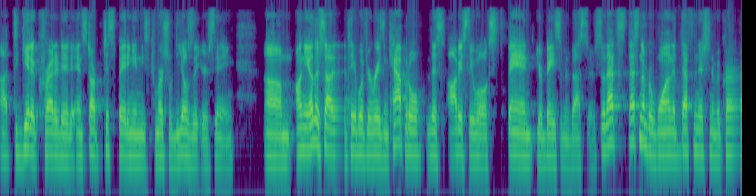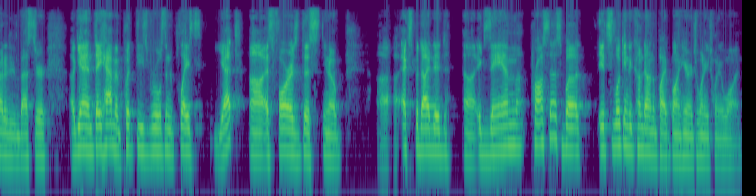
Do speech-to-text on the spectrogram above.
uh, to get accredited and start participating in these commercial deals that you're seeing. Um, on the other side of the table, if you're raising capital, this obviously will expand your base of investors. So that's that's number one, the definition of accredited investor. Again, they haven't put these rules into place yet uh, as far as this, you know, expedited uh, exam process, but it's looking to come down the pipeline here in 2021.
